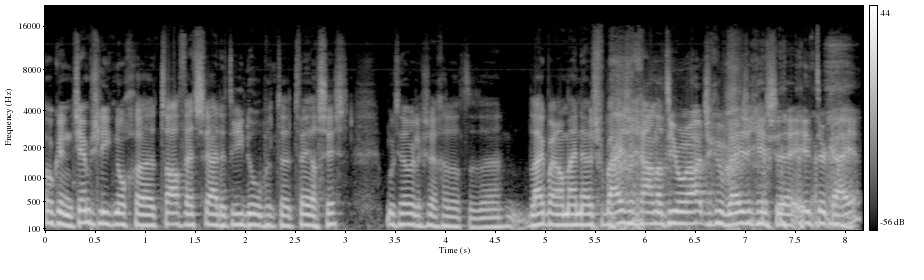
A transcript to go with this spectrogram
Ook in de Champions League nog eh 12 wedstrijden, 3 doelpunten, 2 assists. Ik moet heel eerlijk zeggen dat het eh, blijkbaar aan mijn neus voorbij is gegaan dat die jongen hartstikke goed bezig is eh, in Turkije.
